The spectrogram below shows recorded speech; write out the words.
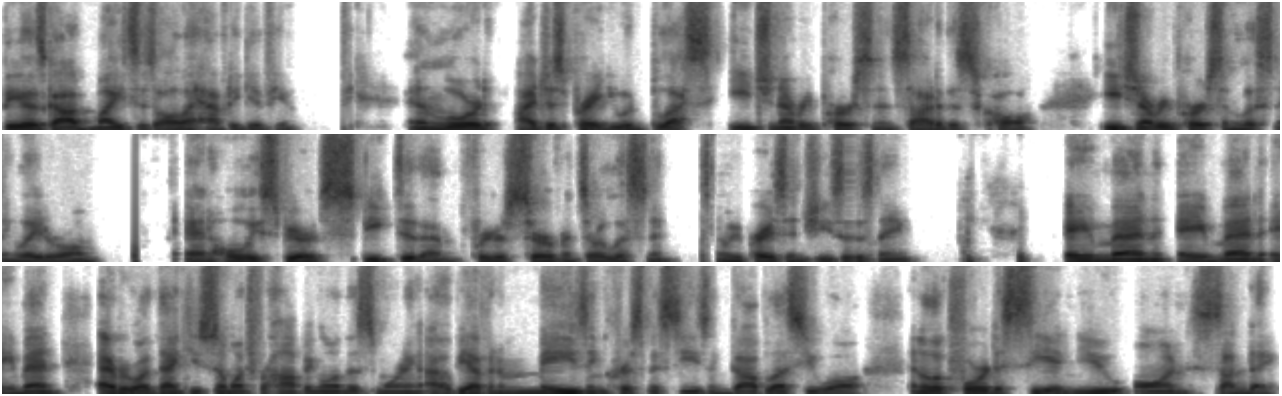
because God, mites is all I have to give you. And Lord, I just pray you would bless each and every person inside of this call, each and every person listening later on. And Holy Spirit, speak to them for your servants are listening. And we praise in Jesus' name. Amen. Amen. Amen. Everyone, thank you so much for hopping on this morning. I hope you have an amazing Christmas season. God bless you all. And I look forward to seeing you on Sunday.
